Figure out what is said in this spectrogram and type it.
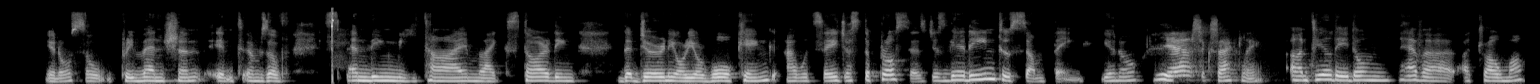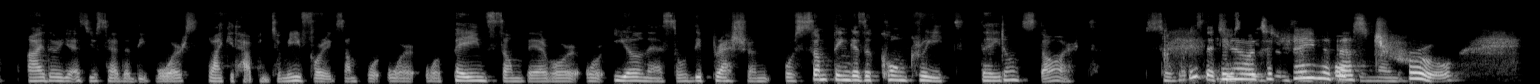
you know so prevention in terms of spending me time like starting the journey or you're walking i would say just the process just get into something you know? Yes exactly. Until they don't have a, a trauma either as you said a divorce like it happened to me for example or or pain somewhere or or illness or depression or something as a concrete they don't start. So what is that you, you know it's a shame that that's true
